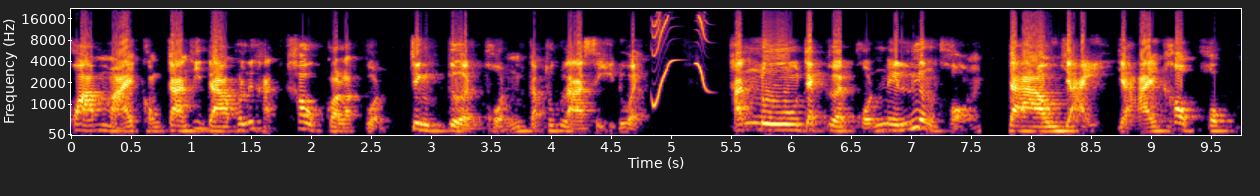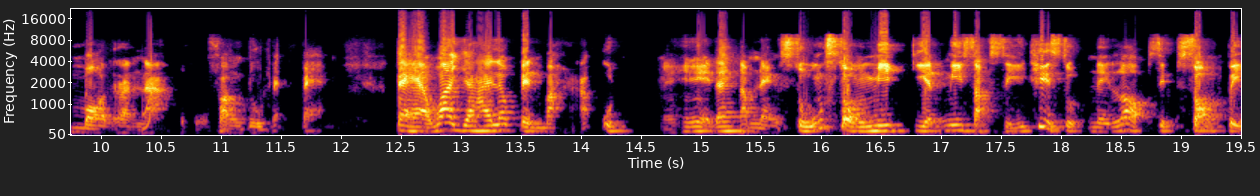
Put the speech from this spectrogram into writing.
ความหมายของการที่ดาวพฤหัสเข้ากรกฎจึงเกิดผลกับทุกราศีด้วยธนูจะเกิดผลในเรื่องของดาวใหญ่ย้ายเข้าพบมรณะโอ้โหฟังดูแปลกๆแต่ว่าย้ายแล้วเป็นมหาอุดนี่ได้ตำแหน่งสูงส่งมีเกียรติมีศักดิ์ศรีที่สุดในรอบ 12 ปี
